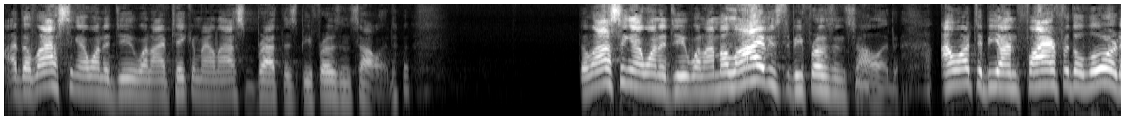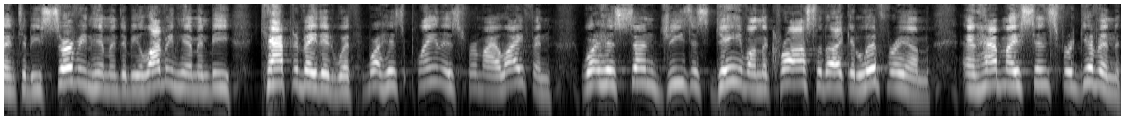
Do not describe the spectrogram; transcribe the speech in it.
I, the last thing I want to do when I've taken my last breath is be frozen solid. the last thing I want to do when I'm alive is to be frozen solid. I want to be on fire for the Lord and to be serving Him and to be loving Him and be captivated with what His plan is for my life and what His Son Jesus gave on the cross so that I could live for Him and have my sins forgiven.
